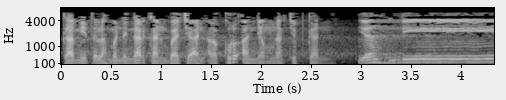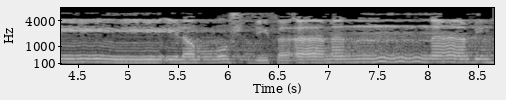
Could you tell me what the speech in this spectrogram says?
kami telah mendengarkan bacaan Al-Quran yang menakjubkan. يهدي إلى الرشد فآمنا به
